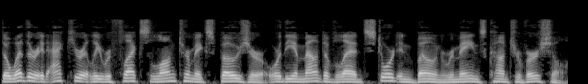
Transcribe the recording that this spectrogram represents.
though whether it accurately reflects long-term exposure or the amount of lead stored in bone remains controversial.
